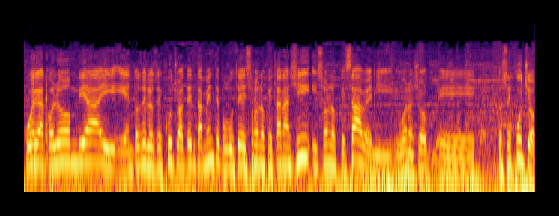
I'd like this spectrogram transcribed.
juega Colombia y, y entonces los escucho atentamente porque ustedes son los que están allí y son los que saben y, y bueno, yo eh, los escucho.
